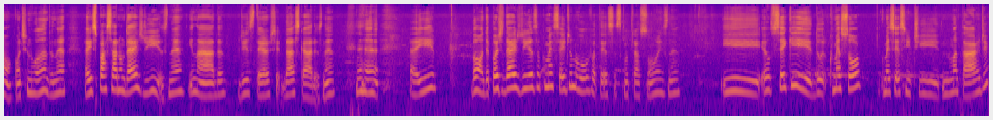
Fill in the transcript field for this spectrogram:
Bom, continuando, né? Aí passaram dez dias, né? E nada de Esther das caras, né? Aí, bom, depois de dez dias eu comecei de novo a ter essas contrações, né? E eu sei que começou, comecei a sentir numa tarde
